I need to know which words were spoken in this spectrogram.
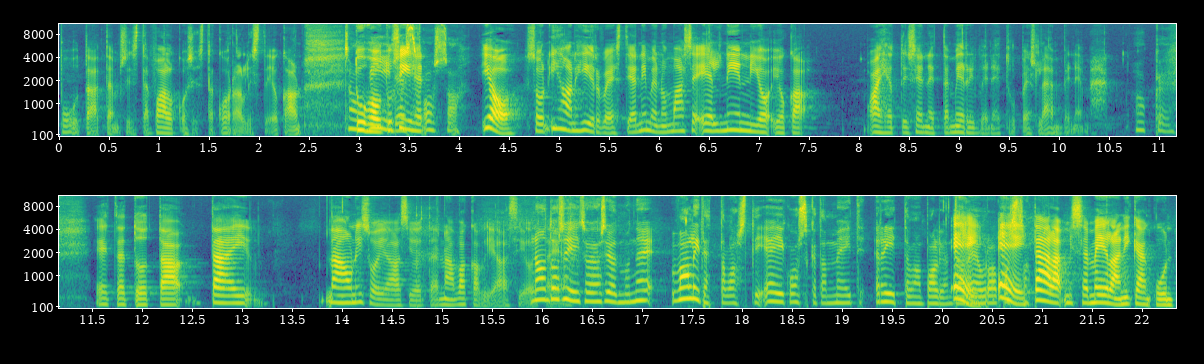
Puhutaan tämmöisestä valkoisesta korallista, joka on, Se on tuhoutu siihen. osa. Joo, se on ihan hirveästi ja nimenomaan se El Niño, joka aiheutti sen, että meriveneet rupesi lämpenemään. Okei. Että tota, tää ei, nämä on isoja asioita ja nämä on vakavia asioita. Ne on ja- tosi isoja asioita, mutta ne valitettavasti ei kosketa meitä riittävän paljon täällä ei, Euroopassa. ei, täällä missä meillä on ikään kuin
